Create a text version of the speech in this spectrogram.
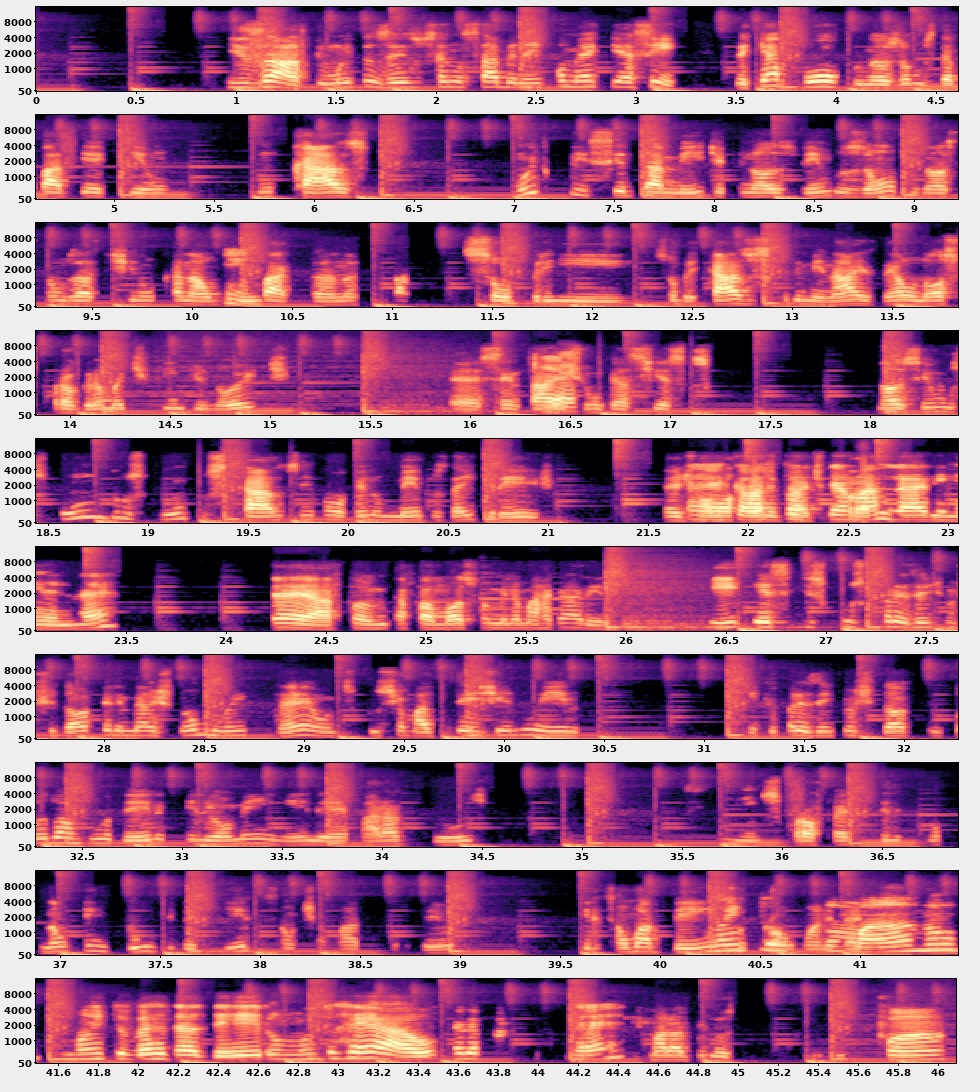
Exato, e muitas vezes você não sabe nem como é que é. Assim, daqui a pouco nós vamos debater aqui um, um caso muito conhecido da mídia que nós vimos ontem. Nós estamos assistindo um canal muito Sim. bacana sobre, sobre casos criminais, né? O nosso programa de fim de noite, é, sentar é. junto e assistir essas Nós vimos um dos muitos casos envolvendo membros da igreja. Né, de uma é, localidade próxima. Margarina, né? É, a, fam a, famosa família Margarina. E esse discurso presente Ostidorf, ele me ajudou muito, né? Um discurso chamado Ser Genuíno, em que o presidente Ostidorf, com todo o amor dele, aquele homem, ele é maravilhoso, os profetas ele não tem dúvida que eles são chamados por Deus. Eles são uma bênção muito humano, muito verdadeiro, muito real. Ele é né? maravilhoso. fã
